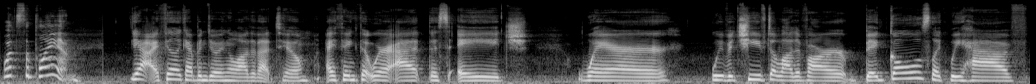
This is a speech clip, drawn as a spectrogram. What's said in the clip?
What's the plan? Yeah, I feel like I've been doing a lot of that too. I think that we're at this age where we've achieved a lot of our big goals. Like we have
